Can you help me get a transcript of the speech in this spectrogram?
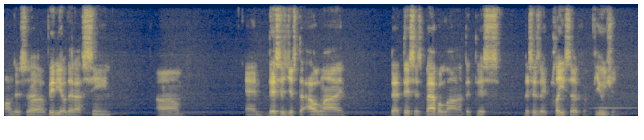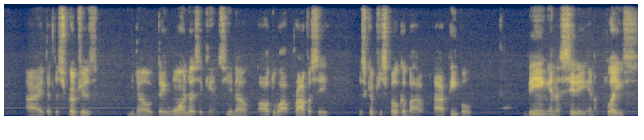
on this uh, video that I've seen. Um, and this is just the outline that this is Babylon, that this this is a place of confusion. All right, that the scriptures, you know, they warned us against, you know, all throughout prophecy, the scripture spoke about our people being in a city, in a place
